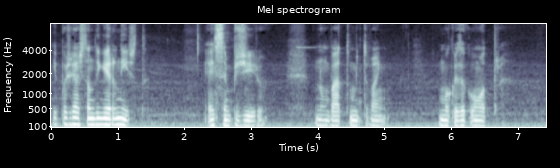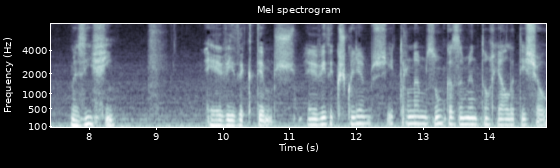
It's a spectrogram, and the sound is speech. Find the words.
e depois gastam dinheiro nisto. É sempre giro, não bate muito bem uma coisa com outra. Mas enfim, é a vida que temos, é a vida que escolhemos e tornamos um casamento um reality show.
